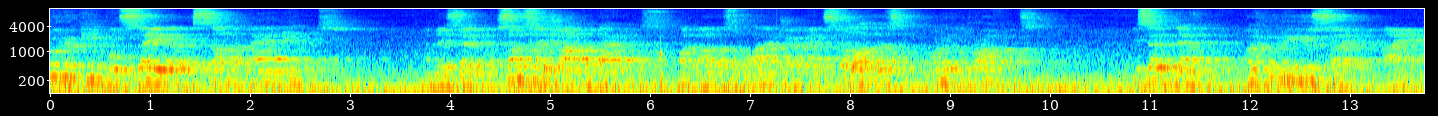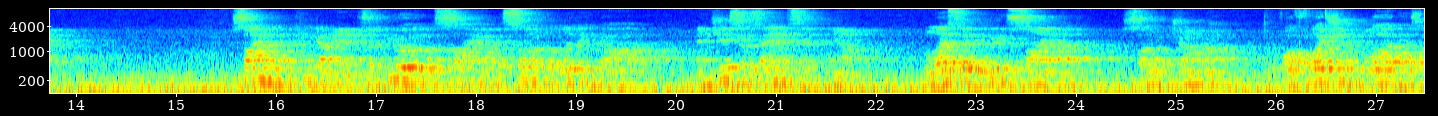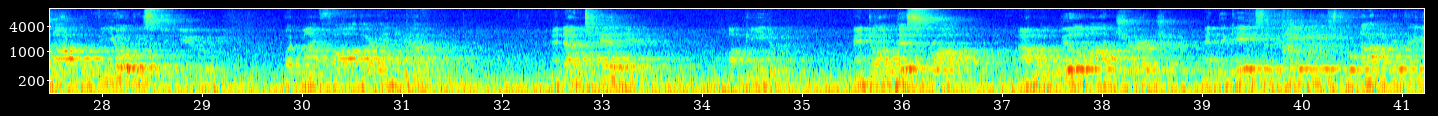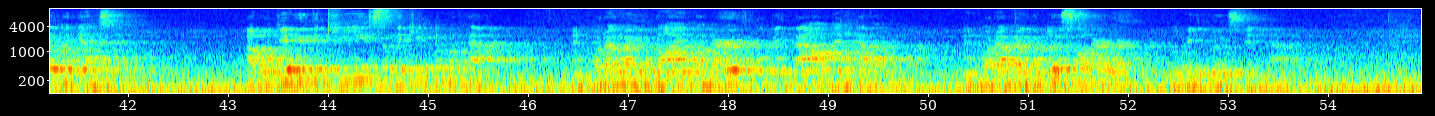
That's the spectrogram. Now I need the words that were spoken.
Who do people say that the Son of Man is? And they said, Some say John the Baptist, but others Elijah, and still others one of the prophets. He said to them, But who do you say I am? Simon Peter answered, You are the Messiah, the Son of the living God. And Jesus answered him, Blessed are you, Simon, son of Jonah, for flesh and blood has not revealed this to you, but my Father in heaven. And I tell you, O Peter, and on this rock I will build my church, and the gates of Hades will not prevail against it. I will give you the keys of the kingdom of heaven, and whatever you bind on earth will be bound in heaven, and whatever you loose on earth will be loosed in heaven.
